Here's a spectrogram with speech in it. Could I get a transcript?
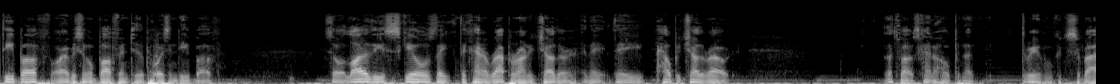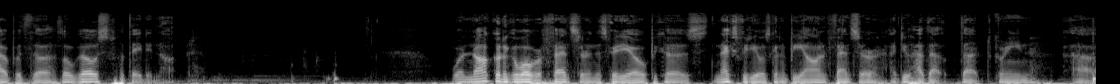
debuff or every single buff into the poison debuff. So a lot of these skills, they, they kind of wrap around each other and they, they help each other out. That's why I was kind of hoping that three of them could survive with the little ghost, but they did not. We're not going to go over Fencer in this video because next video is going to be on Fencer. I do have that, that green uh,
